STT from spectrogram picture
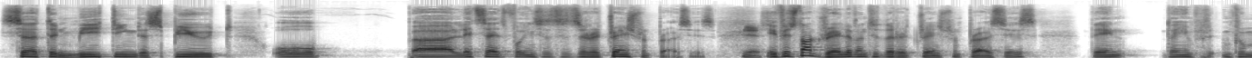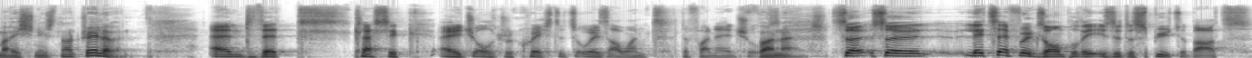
certain meeting, dispute, or uh, let's say, for instance, it's a retrenchment process. Yes. If it's not relevant to the retrenchment process, then the inf- information is not relevant. and that classic age-old request it's always i want the financials Financials. so so let's say for example there is a dispute about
